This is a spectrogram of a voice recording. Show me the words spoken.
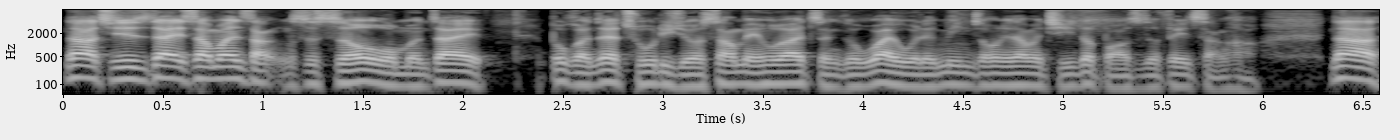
那其实，在上半场的时候，我们在不管在处理球上面，或在整个外围的命中率上面，其实都保持的非常好。那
